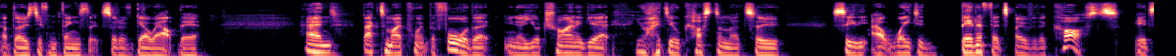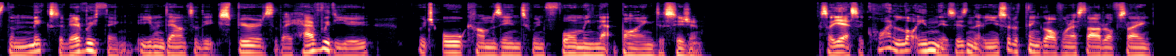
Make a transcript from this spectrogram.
of those different things that sort of go out there and back to my point before that, you know, you're trying to get your ideal customer to see the outweighted benefits over the costs. It's the mix of everything, even down to the experience that they have with you, which all comes into informing that buying decision. So, yeah, so quite a lot in this, isn't it? And you sort of think of when I started off saying,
